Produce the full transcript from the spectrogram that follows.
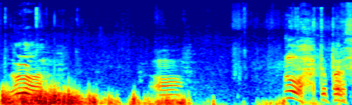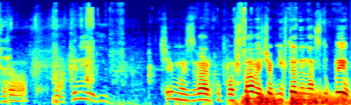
Ну, ну. О, О, тепер все накриємо. Чимось зверху поставити, щоб ніхто не наступив.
